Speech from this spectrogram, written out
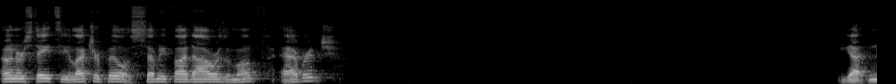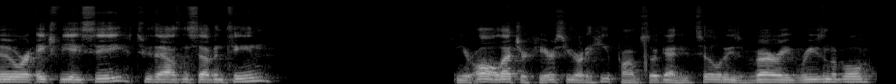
Owner states the electric bill is $75 a month average. You got newer HVAC 2017. And you're all electric here, so you're at a heat pump. So again, utilities very reasonable.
